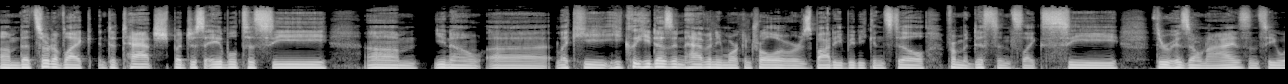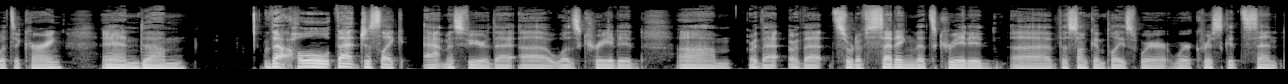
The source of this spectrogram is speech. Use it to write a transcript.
Um, that's sort of like detached, but just able to see, um, you know, uh, like he, he, he doesn't have any more control over his body, but he can still from a distance, like see through his own eyes and see what's occurring. And, um, that whole that just like atmosphere that uh was created um or that or that sort of setting that's created uh the sunken place where where chris gets sent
